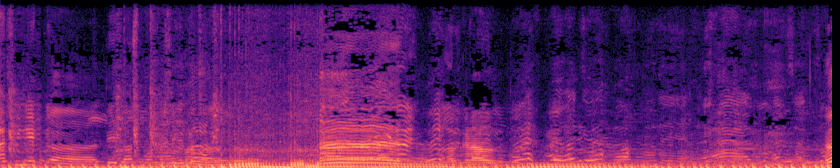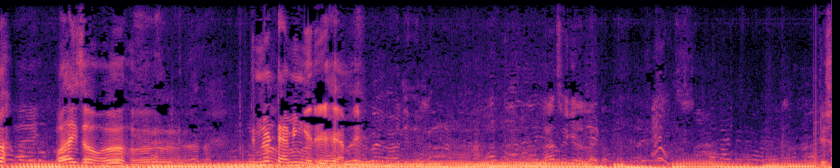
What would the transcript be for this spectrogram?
आठ मिनट त्यही दस पन्ध्र सेकेन्डमा बधाई छ। तिमीले पनि टाइमिङ हेरिरहेको हामीले। त्यस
